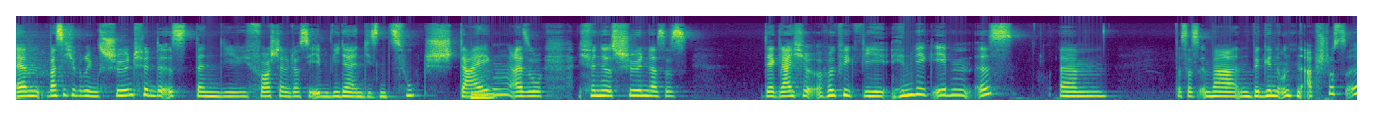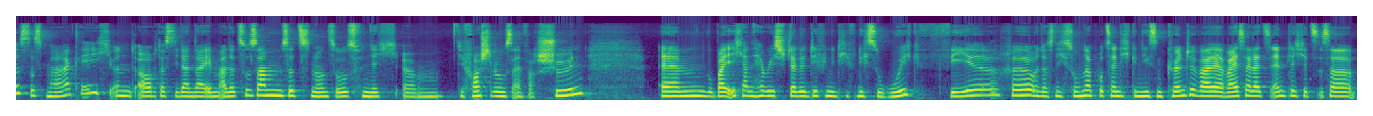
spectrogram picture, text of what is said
Ähm, was ich übrigens schön finde, ist dann die Vorstellung, dass sie eben wieder in diesen Zug steigen. Also ich finde es schön, dass es der gleiche Rückweg wie Hinweg eben ist. Ähm, dass das immer ein Beginn und ein Abschluss ist, das mag ich. Und auch, dass die dann da eben alle zusammensitzen und so, das finde ich, ähm, die Vorstellung ist einfach schön. Ähm, wobei ich an Harrys Stelle definitiv nicht so ruhig wäre und das nicht so hundertprozentig genießen könnte, weil er weiß ja letztendlich, jetzt ist er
